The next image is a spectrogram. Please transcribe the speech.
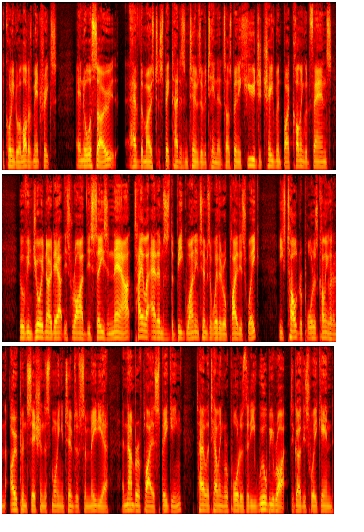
according to a lot of metrics, and also have the most spectators in terms of attendance. So it's been a huge achievement by Collingwood fans who have enjoyed, no doubt, this ride this season. Now, Taylor Adams is the big one in terms of whether he'll play this week. He's told reporters, Collingwood had an open session this morning in terms of some media, a number of players speaking. Taylor telling reporters that he will be right to go this weekend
